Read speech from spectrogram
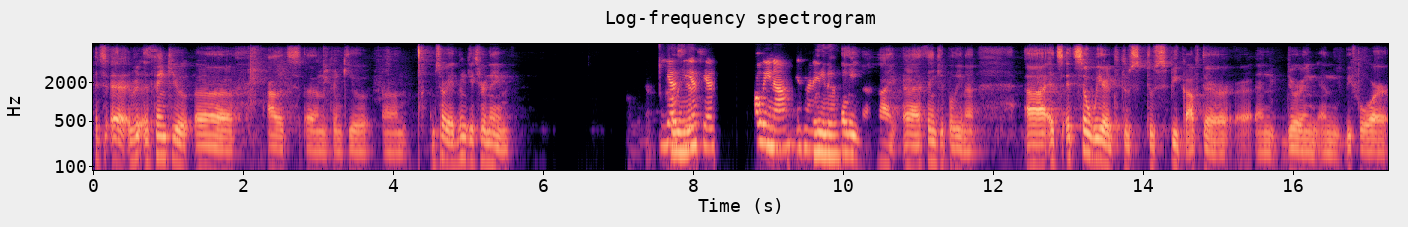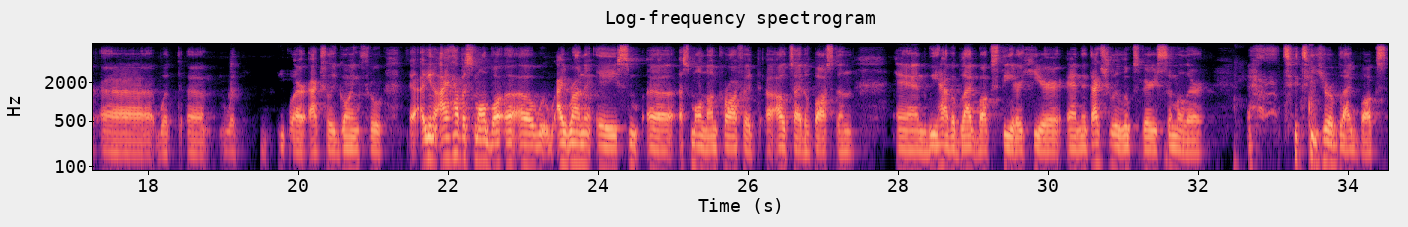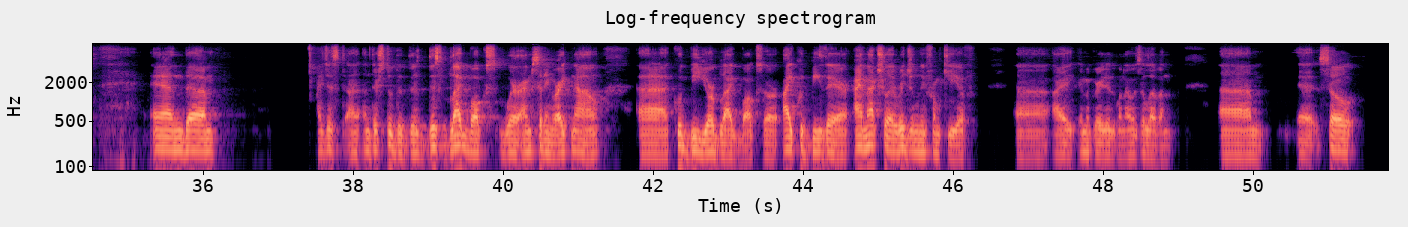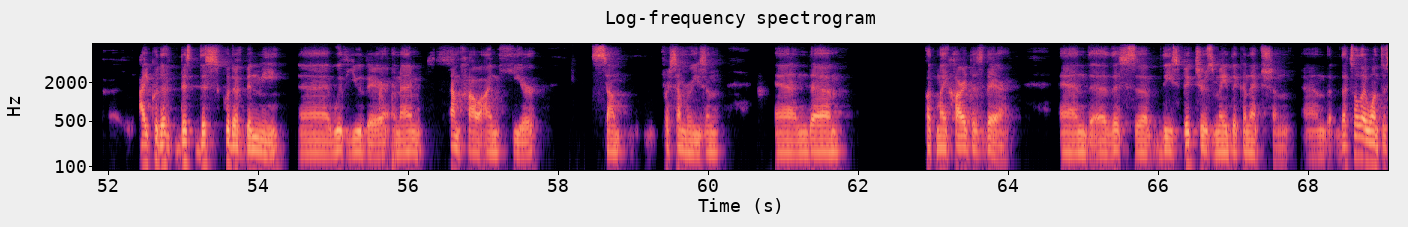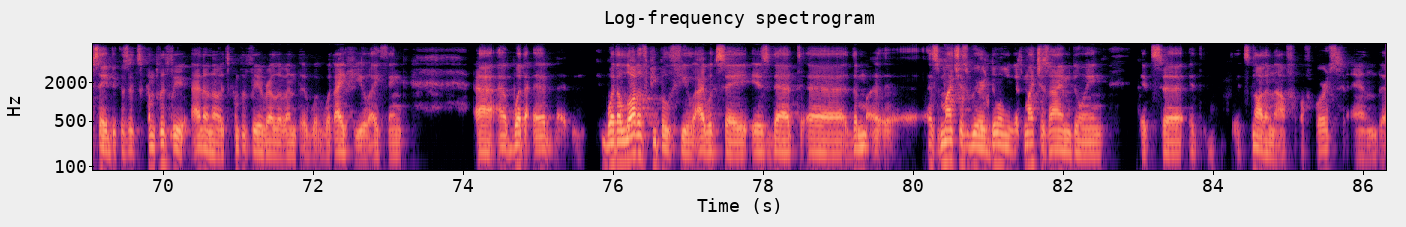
it's uh, thank you, uh, Alex, and thank you. Um, I'm sorry, I didn't get your name. Yes, Paulina? yes, yes. Paulina is my name. Paulina. Paulina. Hi. Uh, thank you, Paulina. Uh, it's it's so weird to to speak after uh, and during and before uh, what uh, what people are actually going through. Uh, you know, I have a small. I run a a small nonprofit outside of Boston, and we have a black box theater here, and it actually looks very similar to, to your black box, and. Um, I just uh, understood that this black box where I'm sitting right now uh, could be your black box, or I could be there. I'm actually originally from Kiev. Uh, I immigrated when I was 11. Um, uh, so I could have this this could have been me uh, with you there, and I'm somehow I'm here, some for some reason, and um, but my heart is there and uh, this uh, these pictures made the connection. And that's all i want to say because it's completely i don't know it's completely irrelevant uh, what i feel i think. Uh, uh what uh, what a lot of people feel i would say is that the as much as we are doing as much as i'm doing it's it, it's not enough of course and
